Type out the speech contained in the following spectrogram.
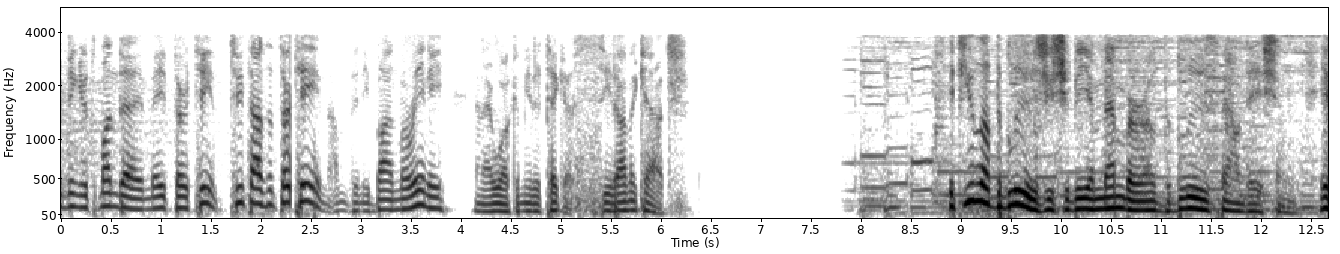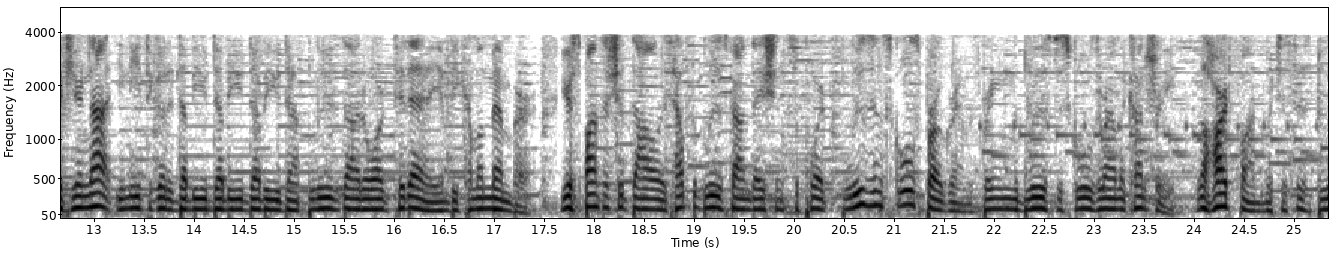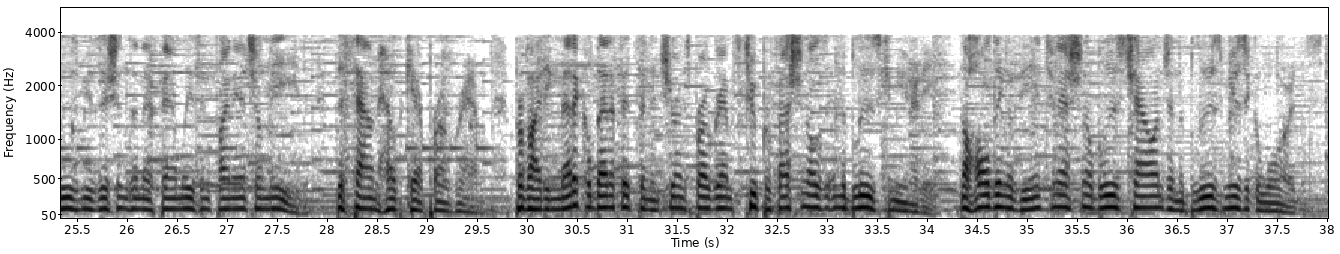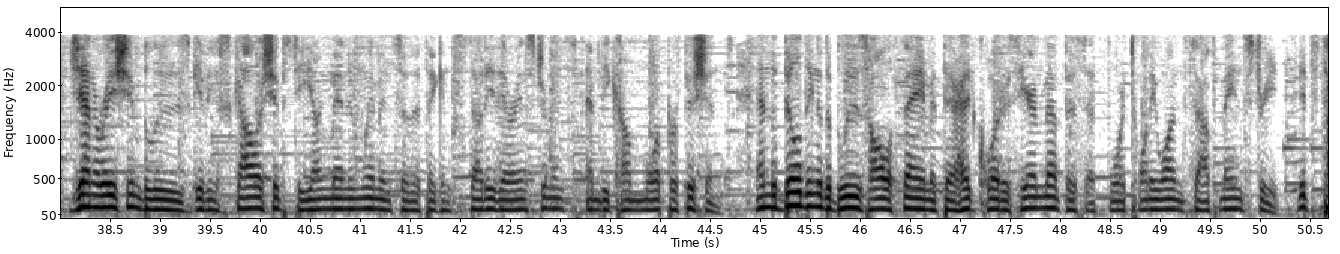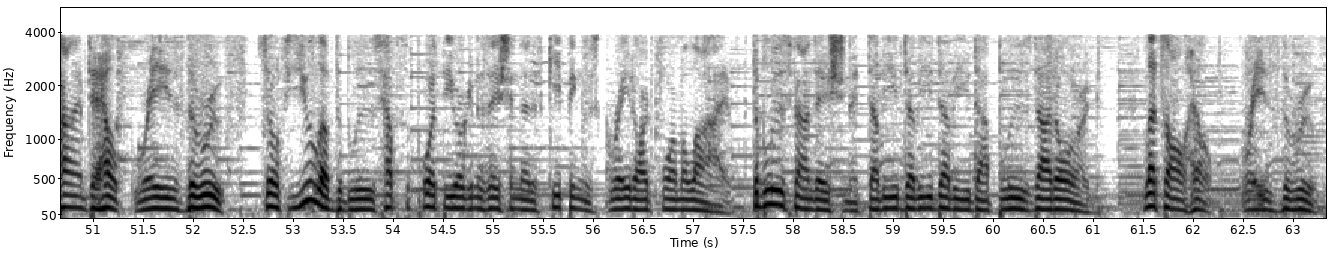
Evening. It's Monday, May 13th, 2013. I'm Vinny Bonmarini, and I welcome you to take a seat on the couch. If you love the blues, you should be a member of the Blues Foundation. If you're not, you need to go to www.blues.org today and become a member. Your sponsorship dollars help the Blues Foundation support Blues in Schools programs, bringing the blues to schools around the country. The Heart Fund, which assists blues musicians and their families in financial need. The Sound Healthcare Program, providing medical benefits and insurance programs to professionals in the blues community. The holding of the International Blues Challenge and the Blues Music Awards. Generation Blues, giving scholarships to young men and women so that they can study their instruments and become more proficient. And the building of the Blues Hall of Fame at their headquarters here in Memphis at 421 South Main Street. It's time to help raise the roof. So if you love the blues, help support the organization that is keeping this great art form alive. The Blues Foundation at www.blues.org. Let's all help raise the roof.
